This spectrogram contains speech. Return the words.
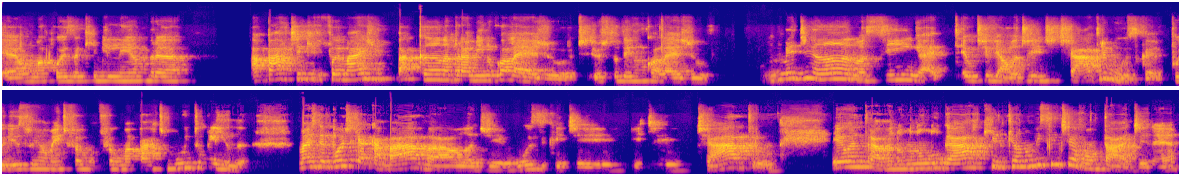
É uma coisa que me lembra a parte que foi mais bacana para mim no colégio. Eu estudei num colégio mediano, assim. É, eu tive aula de, de, teatro e música, por isso realmente foi, foi uma parte muito linda. Mas depois que acabava a aula de música e de, e de teatro, eu entrava num, num, lugar que, que eu não me sentia à vontade, né?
